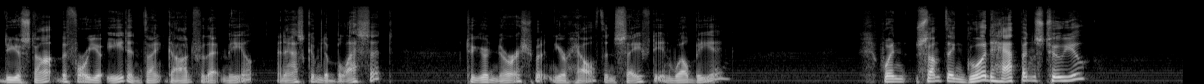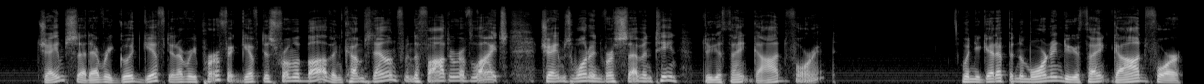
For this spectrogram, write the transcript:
do you stop before you eat and thank God for that meal? and ask Him to bless it to your nourishment and your health and safety and well being? When something good happens to you, James said every good gift and every perfect gift is from above and comes down from the Father of lights. James 1 and verse 17. Do you thank God for it? When you get up in the morning, do you thank God for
